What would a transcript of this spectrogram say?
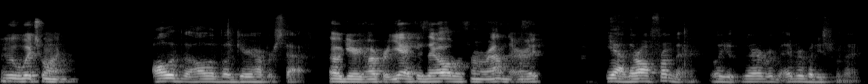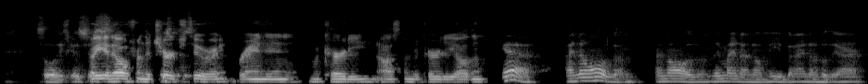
Who? Which one? All of all of uh, Gary Harper's staff. Oh, Gary Harper. Yeah, because they all were from around there, right? Yeah, they're all from there. Like they're everybody's from there. So like it's just yeah, they're all from the church just- too, right? Brandon, McCurdy, Austin McCurdy, all them. yeah, I know all of them. I know all of them. They might not know me, but I know who they are.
